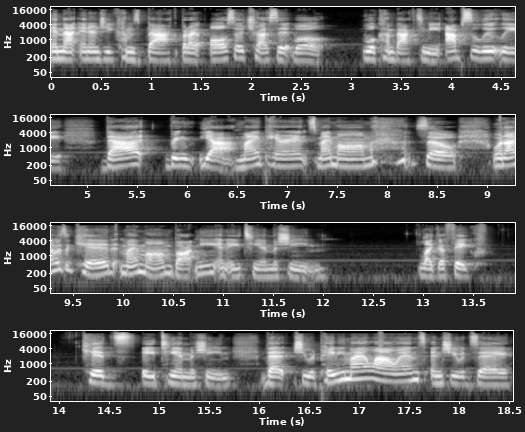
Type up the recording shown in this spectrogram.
and that energy comes back. But I also trust that it will will come back to me. Absolutely. That bring yeah, my parents, my mom. So when I was a kid, my mom bought me an ATM machine, like a fake kids ATM machine that she would pay me my allowance and she would say,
